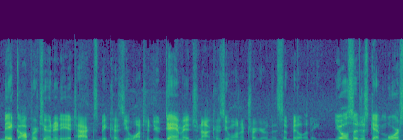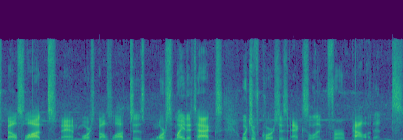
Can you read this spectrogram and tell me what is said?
Make opportunity attacks because you want to do damage, not because you want to trigger this ability. You also just get more spell slots, and more spell slots is more smite attacks, which of course is excellent for paladins.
